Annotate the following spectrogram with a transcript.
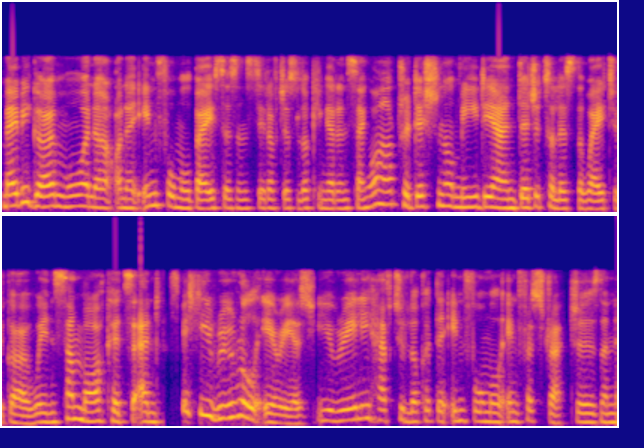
maybe go more on, a, on an informal basis instead of just looking at it and saying well traditional media and digital is the way to go. When some markets and especially rural areas you really have to look at the informal infrastructures and,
